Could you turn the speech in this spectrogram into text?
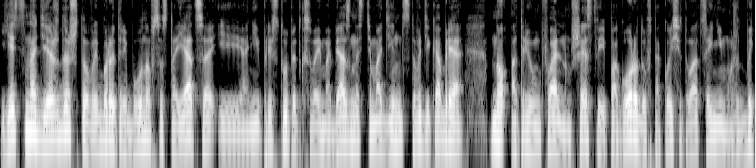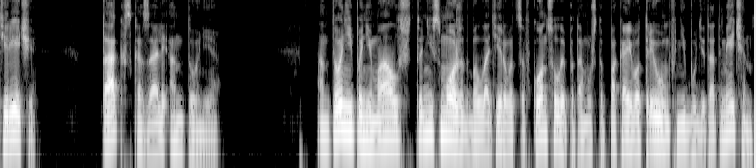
Есть надежда, что выборы трибунов состоятся, и они приступят к своим обязанностям 11 декабря, но о триумфальном шествии по городу в такой ситуации не может быть и речи. Так сказали Антонию. Антоний понимал, что не сможет баллотироваться в консулы, потому что пока его триумф не будет отмечен,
